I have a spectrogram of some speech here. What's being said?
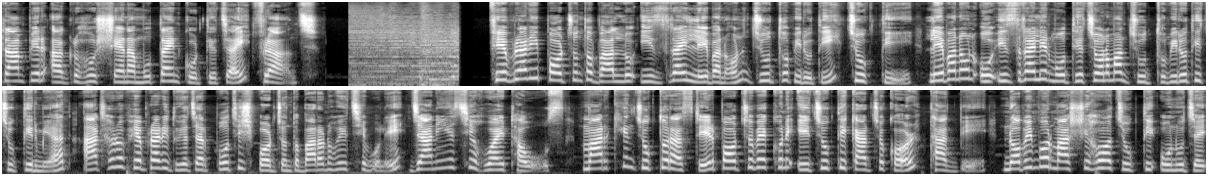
ট্রাম্পের আগ্রহ সেনা মোতায়েন করতে চায় ফ্রান্স। ফেব্রুয়ারি পর্যন্ত বাড়ল ইসরায়েল লেবানন যুদ্ধবিরতি চুক্তি। লেবানন ও ইসরায়েলের মধ্যে চলমান যুদ্ধবিরতি চুক্তির মেয়াদ আঠারো ফেব্রুয়ারি দুই পর্যন্ত বাড়ানো হয়েছে বলে জানিয়েছে হোয়াইট হাউস। মার্কিন যুক্তরাষ্ট্রের পর্যবেক্ষণে এই চুক্তি কার্যকর থাকবে। নভেম্বর মাসে হওয়া চুক্তি অনুযায়ী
